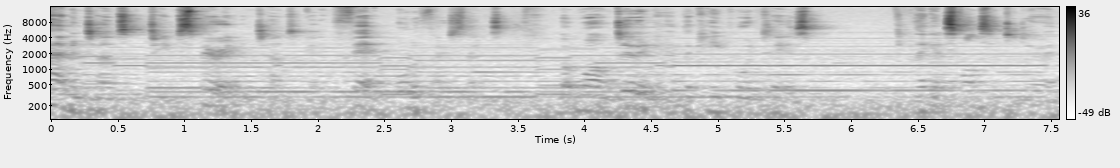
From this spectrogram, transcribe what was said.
Them in terms of team spirit, in terms of getting fit, all of those things. But while doing it, the key point is they get sponsored to do it.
